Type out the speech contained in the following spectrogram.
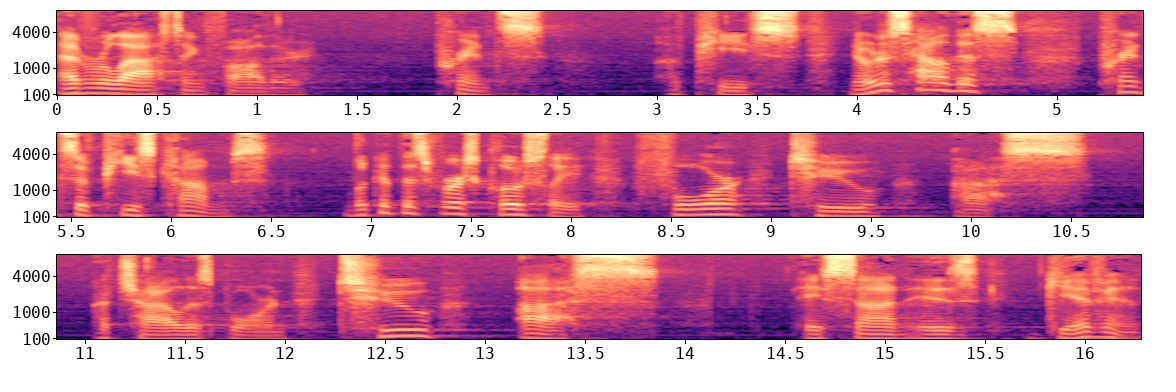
everlasting Father, Prince of Peace. Notice how this Prince of Peace comes. Look at this verse closely. For to us a child is born, to us a son is given.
